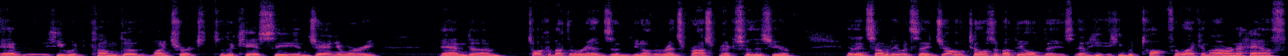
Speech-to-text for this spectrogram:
and he would come to my church to the KSC in January, and um, talk about the Reds and you know the Reds prospects for this year. And then somebody would say, Joe, tell us about the old days. And he, he would talk for like an hour and a half,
